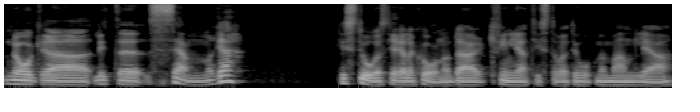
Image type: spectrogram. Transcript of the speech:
några lite sämre historiska relationer där kvinnliga artister varit ihop med manliga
